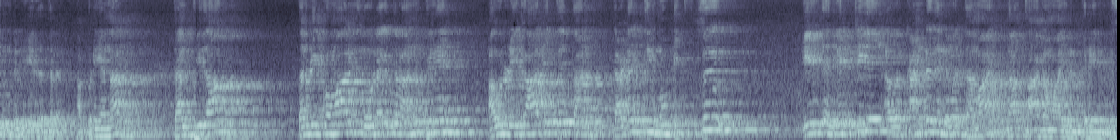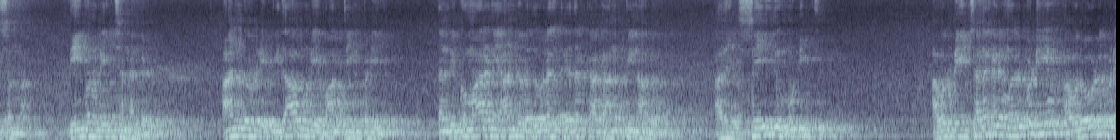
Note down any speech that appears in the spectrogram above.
என்று வேதத்தில். அப்படியானா தன் பிதா தன்னுடைய குமாரன் இந்த உலகத்தில் அனுப்பினேன் அவருடைய காரியத்தை தான் நடத்தி முடித்து இந்த வெற்றியை அவர் கண்டது நிமித்தமாய் நான் தாகமாக இருக்கிறேன் என்று சொன்னார் தேவனுடைய சன்னங்கள் ஆண்டவருடைய பிதாவுடைய வார்த்தையின்படி தன்னுடைய குமாரனை ஆண்டவர் உலகத்தில் எதற்காக அனுப்பினாலும் அதை செய்து முடித்து அவருடைய ஜனங்களை மறுபடியும் அவரோடு கூட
